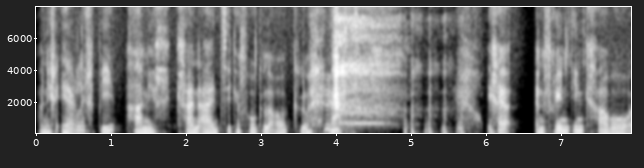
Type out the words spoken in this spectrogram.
wenn ich ehrlich bin, habe ich keinen einzigen Vogel angeschaut. ich habe eine Freundin, hatte,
